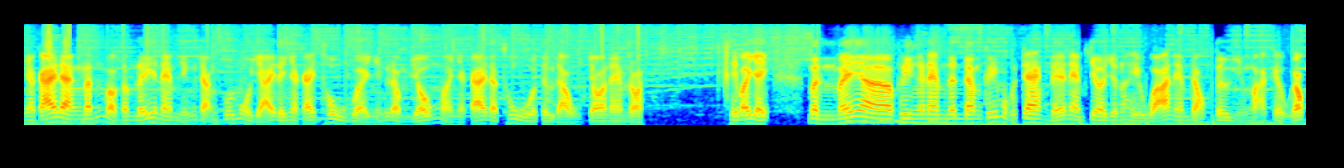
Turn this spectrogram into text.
Nhà cái đang đánh vào tâm lý anh em những trận cuối mùa giải để nhà cái thu về những cái đồng vốn mà nhà cái đã thua từ đầu cho anh em rồi. Thì bởi vậy, mình mới ờ, phiên anh em nên đăng ký một cái trang để anh em chơi cho nó hiệu quả, anh em đầu tư những mã kèo gốc,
